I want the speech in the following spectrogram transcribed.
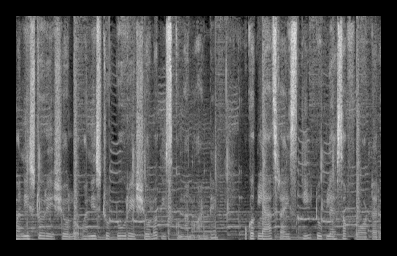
వన్ ఈస్ టూ రేషియోలో వన్ ఈస్ టు టూ రేషియోలో తీసుకున్నాను. అంటే ఒక గ్లాస్ రైస్కి టూ గ్లాస్ ఆఫ్ వాటర్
